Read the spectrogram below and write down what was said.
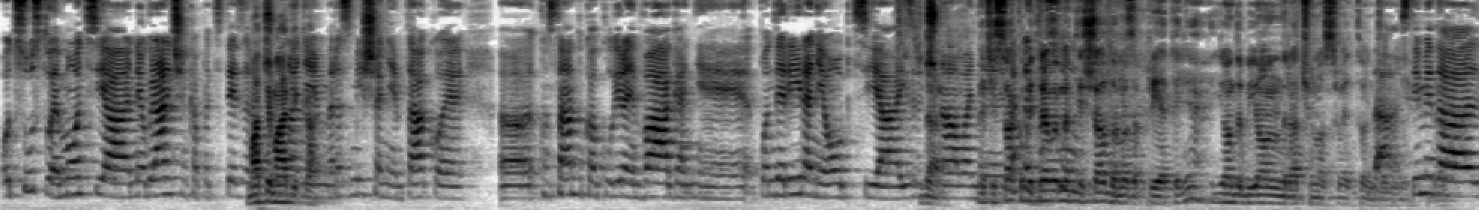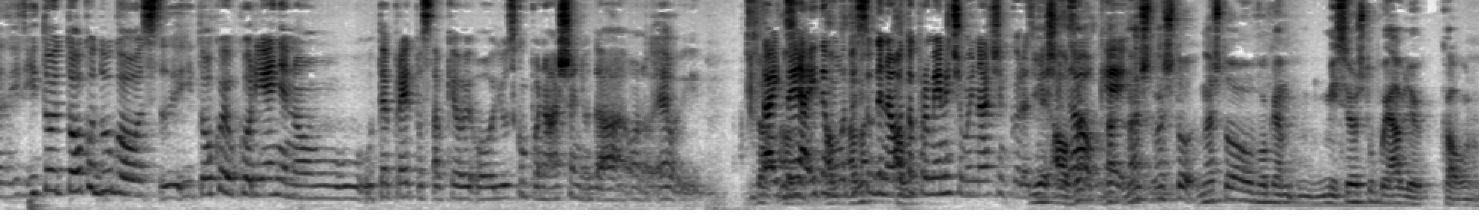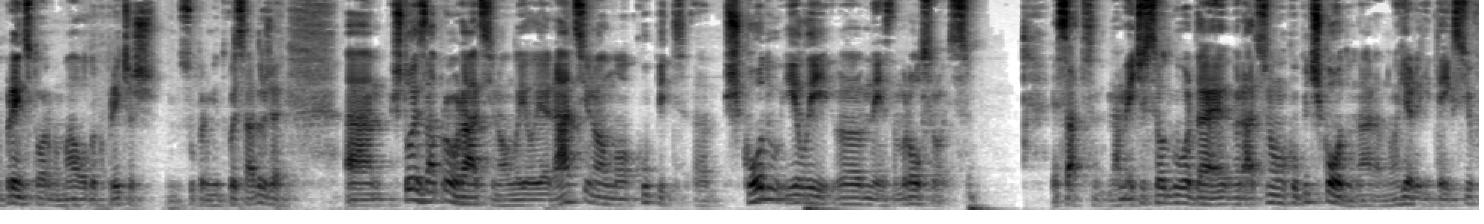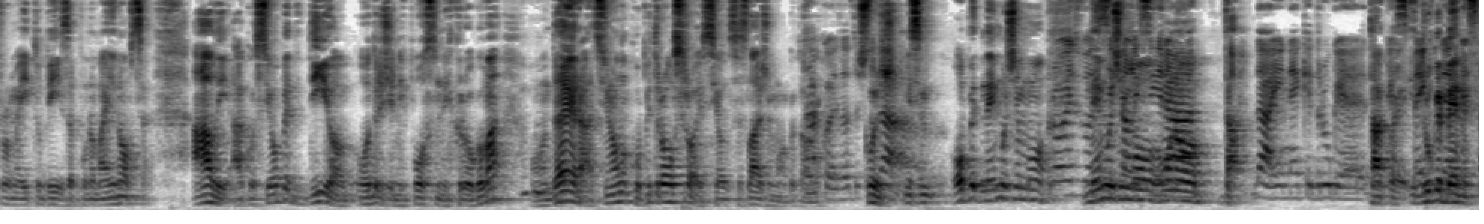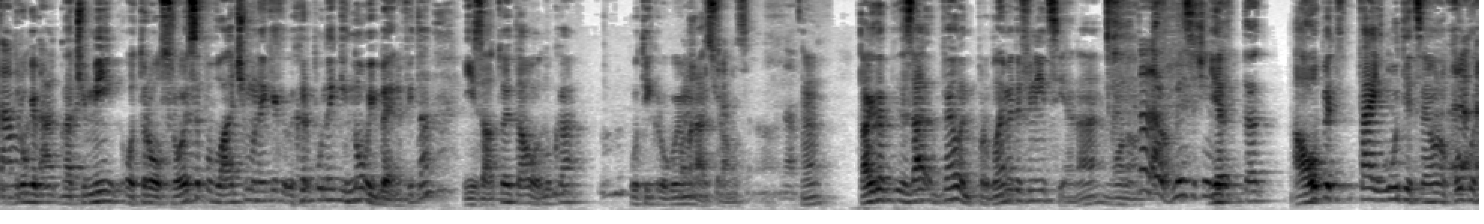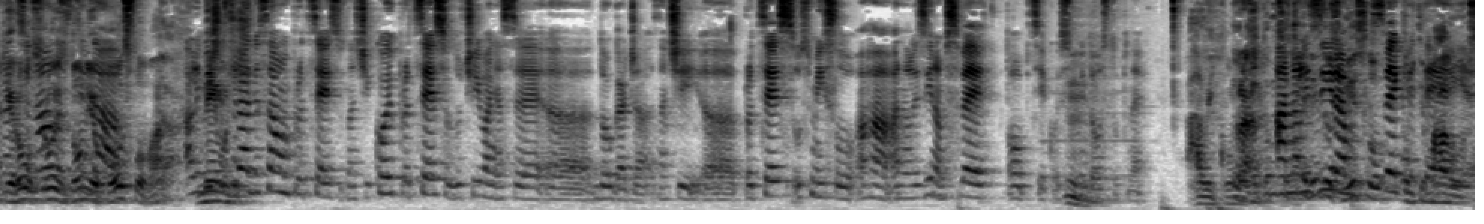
odsustvo emocija, neograničen kapacitet za računanjem, razmišljanjem, tako je, e, konstantno kalkuliranje, vaganje, ponderiranje opcija, izračunavanje. Znači svako Dakle, bi to trebao su- imati Sheldona za prijatelja i onda bi on računao sve to. Da, s time da, i to je toliko dugo i toliko je ukorijenjeno u, u te pretpostavke o, o ljudskom ponašanju da, ono, evo, i Da, ta ali- ideja, idemo ali- ovdje ali- svugdje na otok, promijenit ćemo i način koji razmišljamo, da, okej. na- znaš, znaš što, znaš što ovoga, mi se još tu pojavljuje kao ono, brainstorma malo dok pričaš, super mi je tvoj sadržaj, Um, što je zapravo racionalno? Ili je racionalno kupiti Škodu ili, um, ne znam, Rolls Royce? E sad, nameće se odgovor da je racionalno kupiti Škodu, naravno, jer it takes you from A to B za puno manje novca. Ali, ako si opet dio određenih poslovnih krugova, onda je racionalno kupiti Rolls Royce, jel se slažemo oko toga? Tako je, zato što Kužiš, da, mislim, opet ne možemo, proizvod ne možemo ono, da, da, i neke druge, tako druge je, i druge ne benefite, samo druge, tako je. znači mi od Rolls Royce povlačimo neke, hrpu nekih novih benefita i zato je ta odluka u tim krugovima racionalna. da. Tako da, za, velim, problem je definicija, na? Ono, Da, da. Dobro, meni se čini Jer- da A opet taj utjecaj, ono, koliko ti je Rolls Royce Racionalnosti, donio da. poslova, Da. Ali ne više možeš... se radi o samom procesu, znači koji proces odlučivanja se e, događa. Znači e, proces u smislu, aha, analiziram sve opcije koje su mi Mm. dostupne. Ali konačno... Analiziram sve kriterije.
